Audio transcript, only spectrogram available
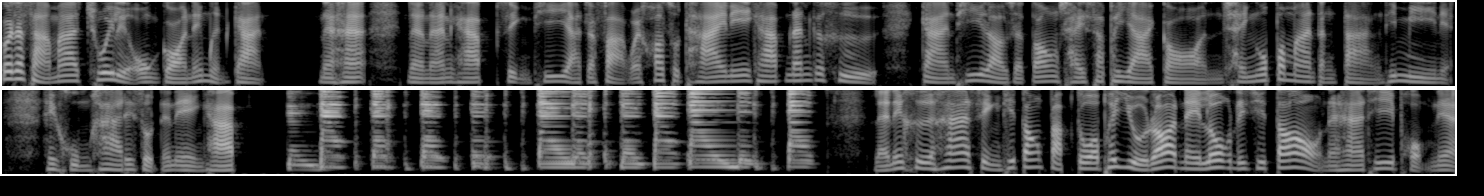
ก็จะสามารถช่วยเหลือองค์กรได้เหมือนกันนะฮะดังนั้นครับสิ่งที่อยากจะฝากไว้ข้อสุดท้ายนี้ครับ นั่นก็คือการที่เราจะต้องใช้ทรัพยากร ใช้งบประมาณต่าง ๆ ที่มีเนี่ยให้คุ้มค่าที่สุดนั่นเองครับ และนี่คือ 5 สิ่งที่ต้องปรับตัวเพื่ออยู่รอดในโลกดิจิทัลนะฮะที่ผมเนี่ย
